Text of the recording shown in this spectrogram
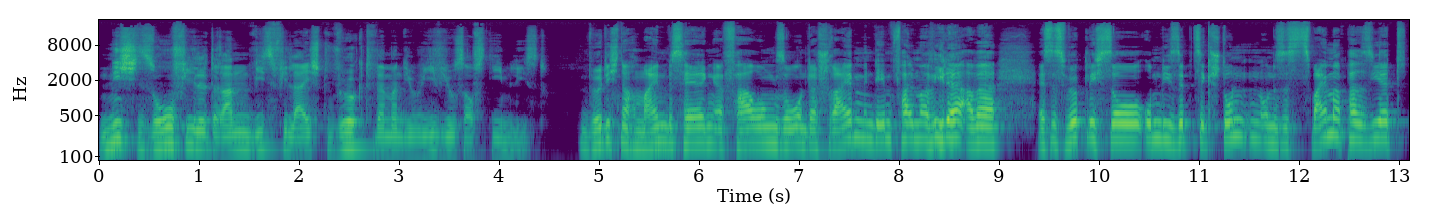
nicht so viel dran, wie es vielleicht wirkt, wenn man die Reviews auf Steam liest. Würde ich nach meinen bisherigen Erfahrungen so unterschreiben, in dem Fall mal wieder, aber es ist wirklich so um die 70 Stunden und es ist zweimal passiert,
